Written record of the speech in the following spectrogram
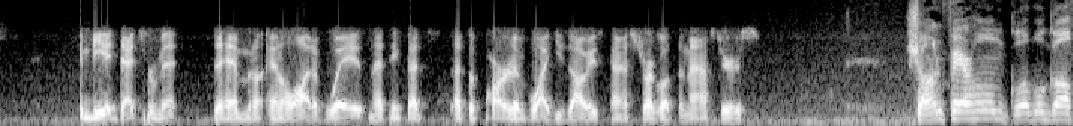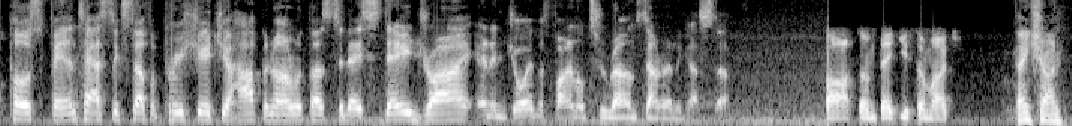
can be a detriment to him in a, in a lot of ways. And I think that's that's a part of why he's always kind of struggled at the Masters. Sean Fairholm, Global Golf Post, fantastic stuff. Appreciate you hopping on with us today. Stay dry and enjoy the final two rounds down at Augusta. Awesome. Thank you so much. Thanks, Sean.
